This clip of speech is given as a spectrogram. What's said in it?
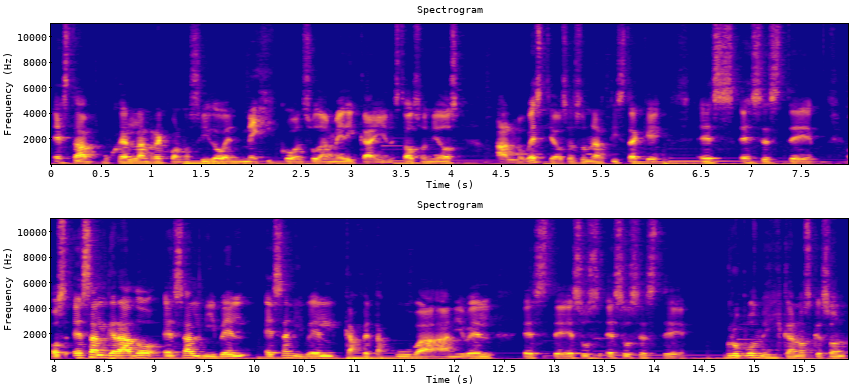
esta mujer la han reconocido en México, en Sudamérica y en Estados Unidos a lo bestia. O sea, es una artista que es, es este. O sea, es al grado, es al nivel, es a nivel Café Tacuba, a nivel, este, esos, esos, este, grupos mexicanos que son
